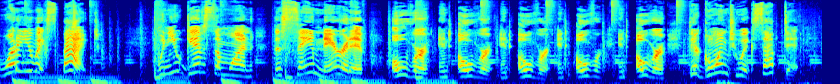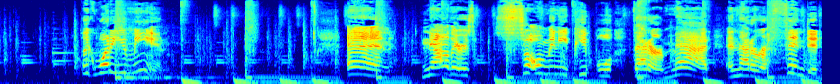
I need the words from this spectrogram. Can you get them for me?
what do you expect? When you give someone the same narrative over and over and over and over and over, they're going to accept it. Like, what do you mean? And now there's so many people that are mad and that are offended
